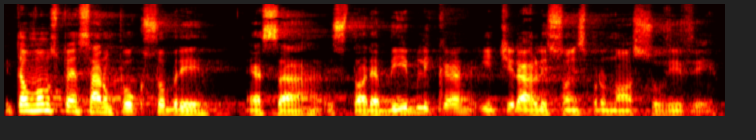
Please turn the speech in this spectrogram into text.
Então vamos pensar um pouco sobre essa história bíblica e tirar lições para o nosso viver.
